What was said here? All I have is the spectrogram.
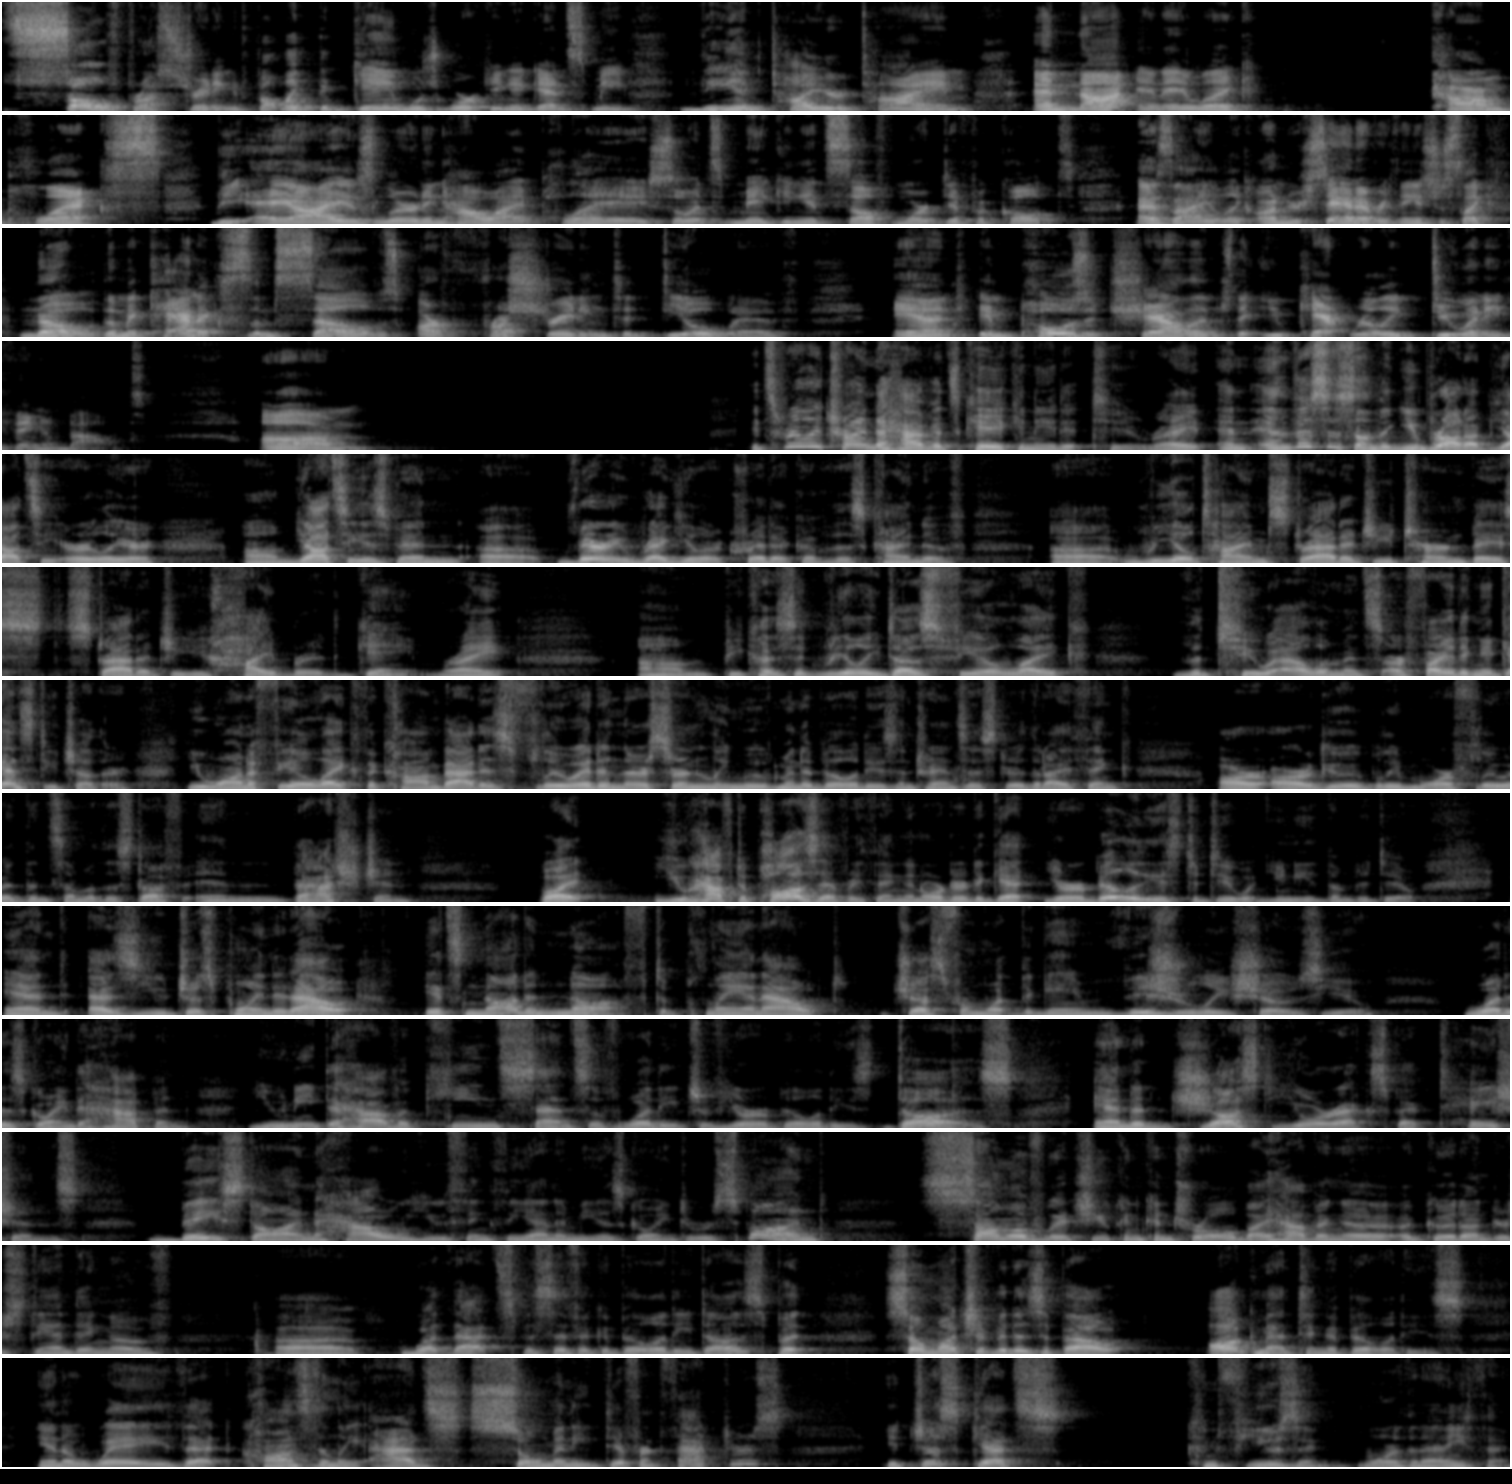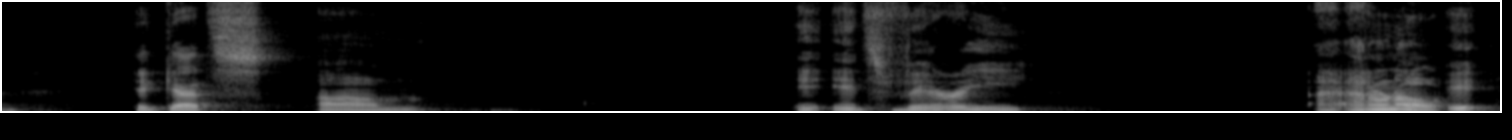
so frustrating. It felt like the game was working against me the entire time, and not in a like complex. The AI is learning how I play, so it's making itself more difficult as I like understand everything. It's just like no, the mechanics themselves are frustrating to deal with and impose a challenge that you can't really do anything about. Um it's really trying to have its cake and eat it too, right? And and this is something you brought up Yahtzee earlier. Um, Yahtzee has been a very regular critic of this kind of uh, real time strategy, turn based strategy hybrid game, right? Um, because it really does feel like the two elements are fighting against each other. You want to feel like the combat is fluid, and there are certainly movement abilities in Transistor that I think are arguably more fluid than some of the stuff in Bastion. But you have to pause everything in order to get your abilities to do what you need them to do. And as you just pointed out, it's not enough to plan out just from what the game visually shows you what is going to happen. You need to have a keen sense of what each of your abilities does and adjust your expectations based on how you think the enemy is going to respond, some of which you can control by having a, a good understanding of uh, what that specific ability does. But so much of it is about augmenting abilities in a way that constantly adds so many different factors. It just gets confusing more than anything. It gets um, it, it's very I don't know. It,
